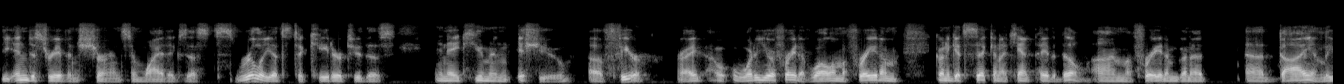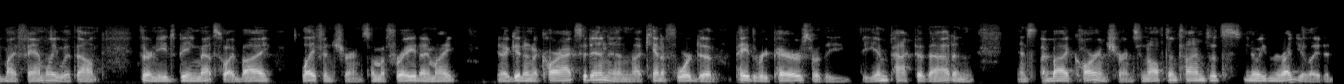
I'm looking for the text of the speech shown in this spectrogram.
the industry of insurance and why it exists, really, it's to cater to this innate human issue of fear. Right? Uh, what are you afraid of? Well, I'm afraid I'm going to get sick and I can't pay the bill. I'm afraid I'm going to uh, die and leave my family without their needs being met. So I buy life insurance. I'm afraid I might you know get in a car accident and I can't afford to pay the repairs or the the impact of that and and so I buy car insurance and oftentimes it's you know even regulated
